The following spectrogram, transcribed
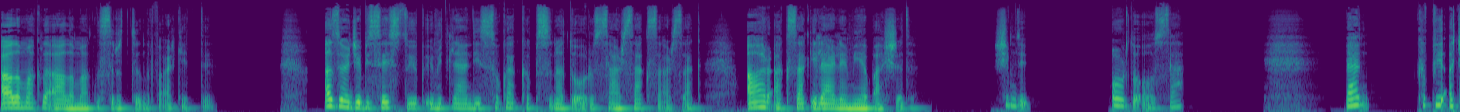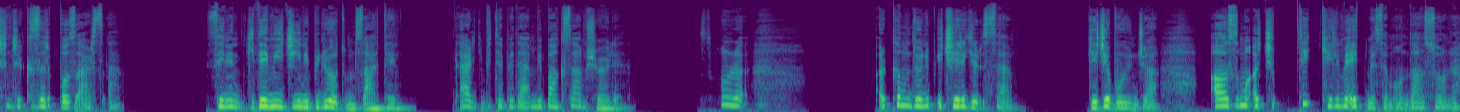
Ağlamakla ağlamakla sırıttığını fark etti. Az önce bir ses duyup ümitlendiği sokak kapısına doğru sarsak sarsak, ağır aksak ilerlemeye başladı. Şimdi orada olsa, ben kapıyı açınca kızarıp bozarsa, senin gidemeyeceğini biliyordum zaten. Der gibi tepeden bir baksam şöyle. Sonra arkamı dönüp içeri girsem. Gece boyunca ağzımı açıp tek kelime etmesem ondan sonra.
